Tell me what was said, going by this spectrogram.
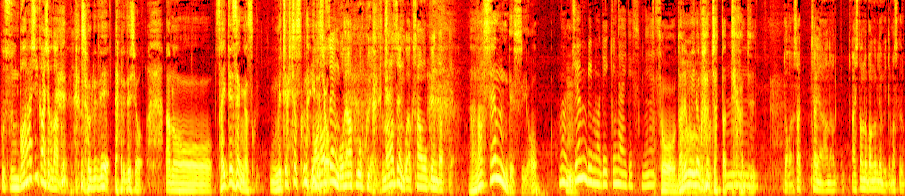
これ素晴らしい会社だと思って。それで、あれでしょ。あのー最低線がすめちゃくちゃ少ないでしょ。7500億円です。7503億円だって。7000ですよ。もう準備もできないですね。そう、誰もいなくなっちゃったっていう感じ。だからささっきのあの明日の番組でも言ってますけど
